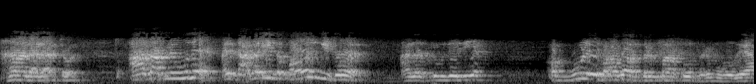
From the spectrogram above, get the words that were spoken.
हाँ दादा, चोट। आज आपने दे अरे दादा ये तो पावन की चोट आज उसके मुँह दे दिया। अब बूढ़े बाबा ब्रह्मा को भ्रम हो गया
